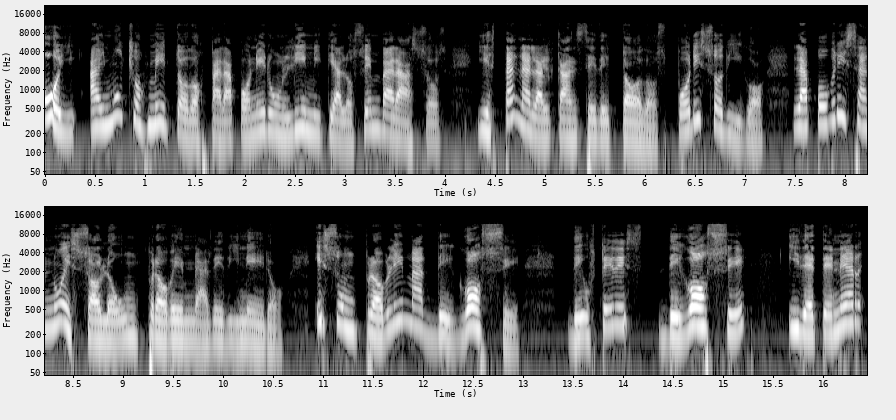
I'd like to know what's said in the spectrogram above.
Hoy hay muchos métodos para poner un límite a los embarazos y están al alcance de todos. Por eso digo, la pobreza no es solo un problema de dinero, es un problema de goce, de ustedes de goce y de tener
